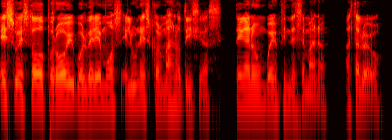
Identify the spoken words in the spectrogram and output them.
Eso es todo por hoy, volveremos el lunes con más noticias. Tengan un buen fin de semana. Hasta luego.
